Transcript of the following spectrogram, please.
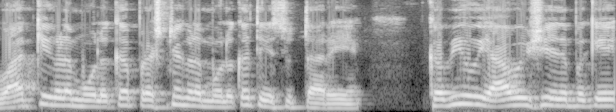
ವಾಕ್ಯಗಳ ಮೂಲಕ, ಪ್ರಶ್ನೆಗಳ ಮೂಲಕ ತಿಳಿಸುತ್ತಾರೆ. ಕವಿಯು ಯಾವ ವಿಷಯದ ಬಗ್ಗೆ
